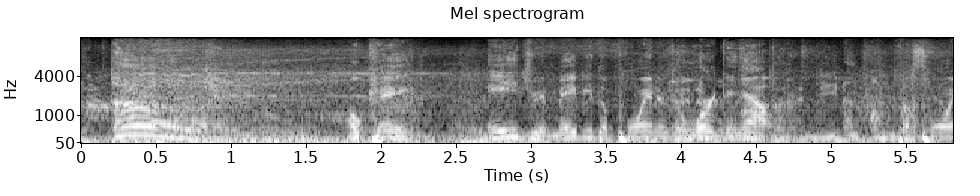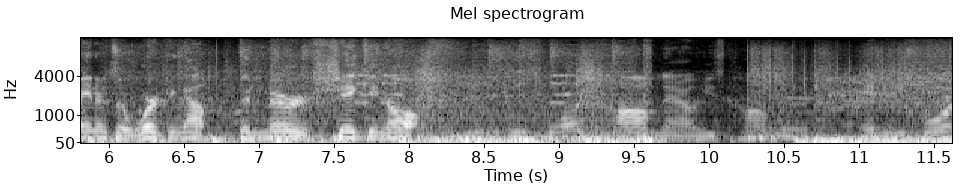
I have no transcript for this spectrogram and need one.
Ugh. Okay, Adrian, maybe the pointers are working out. The pointers are working out. The nerves shaking off. He's, he's more calm now. He's calmer, and he's more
